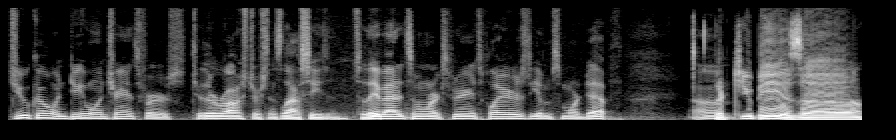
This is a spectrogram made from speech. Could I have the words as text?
JUCO and D1 transfers to their roster since last season. So they've added some more experienced players to give them some more depth. Um, Their QB is uh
